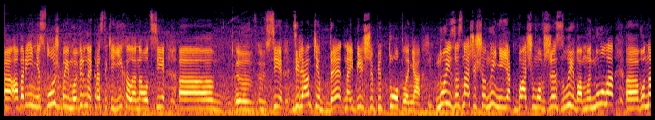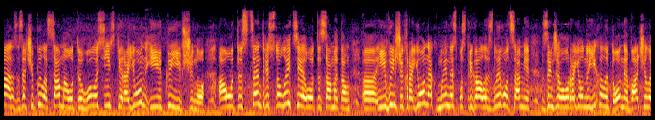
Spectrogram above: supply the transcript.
аварійні служби. Ймовірно, якраз таки їхали на оці. Е, е, всі ділянки, де найбільше підтоплення. Ну і зазначу, що нині, як бачимо, вже злива минула. Е, Вона зачепила саме от Голосівський район і Київщину. А от з центрі столиці, от саме там е, і в інших районах, ми не спостерігали зливу. От самі з іншого району їхали, то не бачили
